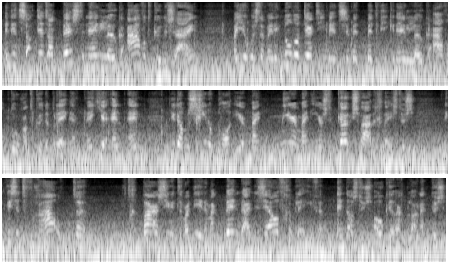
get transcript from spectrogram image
En dit, dit had best een hele leuke avond kunnen zijn. Maar jongens, dan weet ik nog wel 13 mensen met, met wie ik een hele leuke avond door had kunnen brengen. Weet je? En, en die dan misschien ook nog wel eer, mijn, meer mijn eerste keus waren geweest. Dus ik wist het verhaal te, het gebaar zeer te waarderen. Maar ik ben bij mezelf gebleven. En dat is dus ook heel erg belangrijk. Dus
